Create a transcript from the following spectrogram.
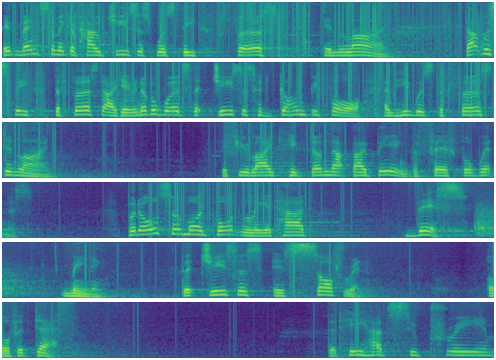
It meant something of how Jesus was the first in line. That was the, the first idea. In other words, that Jesus had gone before and he was the first in line. If you like, he'd done that by being the faithful witness. But also, more importantly, it had this meaning that Jesus is sovereign over death, that he had supreme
